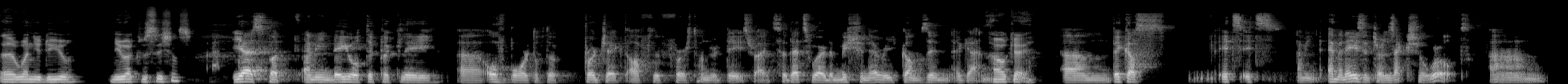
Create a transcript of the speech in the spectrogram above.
uh, when you do new acquisitions? Yes, but I mean they will typically uh, offboard of the project after the first hundred days, right? So that's where the missionary comes in again. Okay. Um, because it's it's I mean M and A is a transactional world. Um,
